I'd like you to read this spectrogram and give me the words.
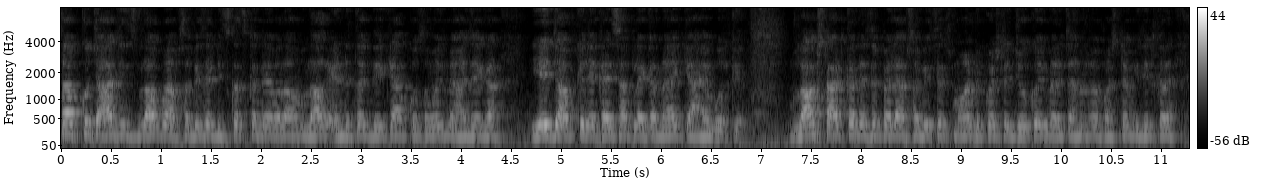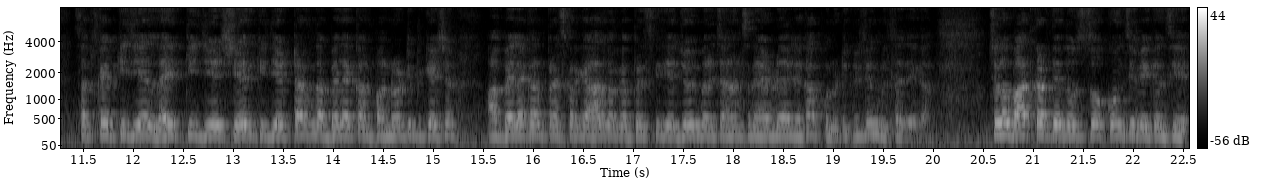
सब कुछ आज इस ब्लॉग में आप सभी से डिस्कस करने वाला हूँ। ब्लॉग एंड तक देखे आपको समझ में आ जाएगा। ये जॉब के लिए कैसे अप्लाई करना है, क्या है बोल के। ब्लॉग स्टार्ट करने से पहले आप सभी से स्मॉल रिक्वेस्ट है, जो कोई मेरे चैनल में फ़र्स्ट टाइम विज़िट करे सब्सक्राइब कीजिए लाइक कीजिए शेयर कीजिए turn the bell icon for notification आप बेल आइकन प्रेस करके ऑल करके प्रेस कीजिए, जो भी मेरे चैनल से नया वीडियो आ जाएगा, आपको नोटिफिकेशन मिलता जाएगा। चलो बात करते हैं दोस्तों, कौन सी वैकेंसी है?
